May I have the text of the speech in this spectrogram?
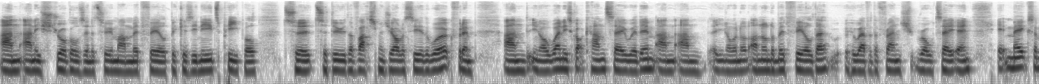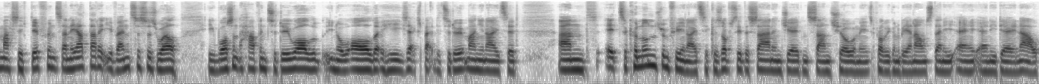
and, and he struggles in a two man midfield because he needs people to, to do the vast majority of the work for him. And you know when he's got Kante with him and and you know another midfielder, whoever the French rotate in, it makes a massive difference. And he had that at Juventus as well. He wasn't having to do all you know all that he's expected to do at Man United. And it's a conundrum for United because obviously the signing Jadon Sancho, I mean, it's probably going to be announced any, any any day now.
